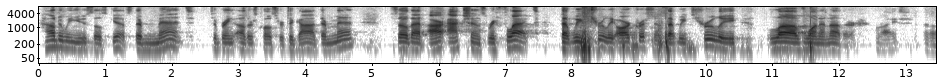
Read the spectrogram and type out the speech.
How do we use those gifts? They're meant to bring others closer to God. They're meant so that our actions reflect that we truly are Christians, that we truly love one another, right? Uh,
